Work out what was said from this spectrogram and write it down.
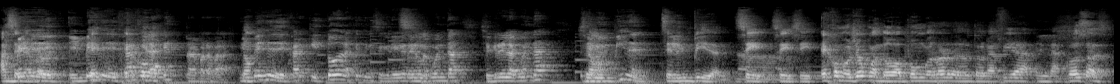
En vez, error. de, en vez de Es- dejar es que la gente. Para, para, para. No. En vez de dejar que toda la gente que se quería crear Sí. la cuenta se cree la cuenta, se No. lo impiden. Se lo impiden, No. sí, sí, sí. Es como yo cuando pongo error de ortografía en las cosas,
